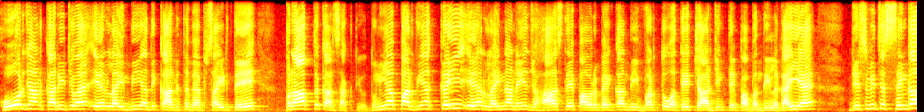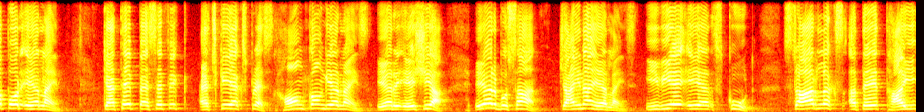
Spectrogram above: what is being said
ਹੋਰ ਜਾਣਕਾਰੀ ਜੋ ਹੈ 에ਅਰਲਾਈਨ ਦੀ ਅਧਿਕਾਰਿਤ ਵੈਬਸਾਈਟ ਤੇ ਪ੍ਰਾਪਤ ਕਰ ਸਕਦੇ ਹੋ। ਦੁਨੀਆ ਭਰ ਦੀਆਂ ਕਈ 에ਅਰਲਾਈਨਾਂ ਨੇ ਜਹਾਜ਼ ਤੇ ਪਾਵਰ ਬੈਂਕਾਂ ਦੀ ਵਰਤੋਂ ਅਤੇ ਚਾਰਜਿੰਗ ਤੇ ਪਾਬੰਦੀ ਲਗਾਈ ਹੈ, ਜਿਸ ਵਿੱਚ Singapore Airline Cathay Pacific HK Express, Hong Kong Airlines Air Asia Air Busan, China Airlines EVA Air Scoot Starlux ਅਤੇ ਥਾਈ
